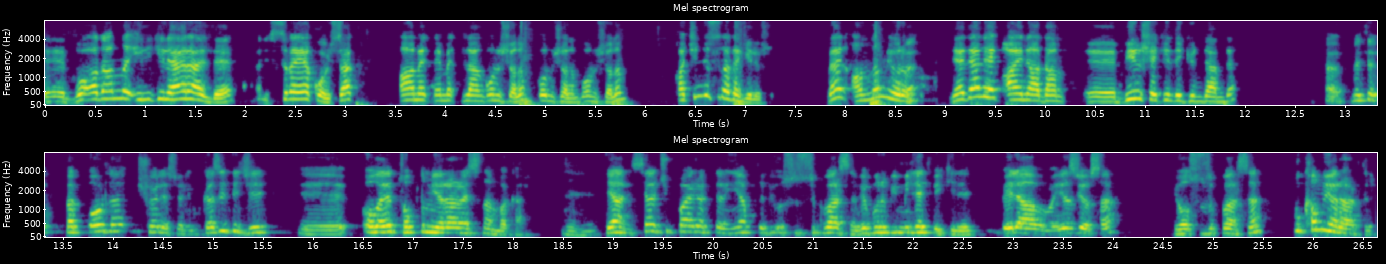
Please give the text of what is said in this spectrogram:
e, bu adamla ilgili herhalde hani sıraya koysak Ahmet Mehmet falan konuşalım, konuşalım, konuşalım. Kaçıncı sırada gelir? Ben anlamıyorum. Ben- Neden hep aynı adam e, bir şekilde gündemde? Evet, Mete bak orada şöyle söyleyeyim. Gazeteci e, olaya toplum yararı açısından bakar. Yani Selçuk Bayraktar'ın yaptığı bir usulsüzlük varsa ve bunu bir milletvekili Veli Ağbaba yazıyorsa, yolsuzluk varsa bu kamu yararıdır.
